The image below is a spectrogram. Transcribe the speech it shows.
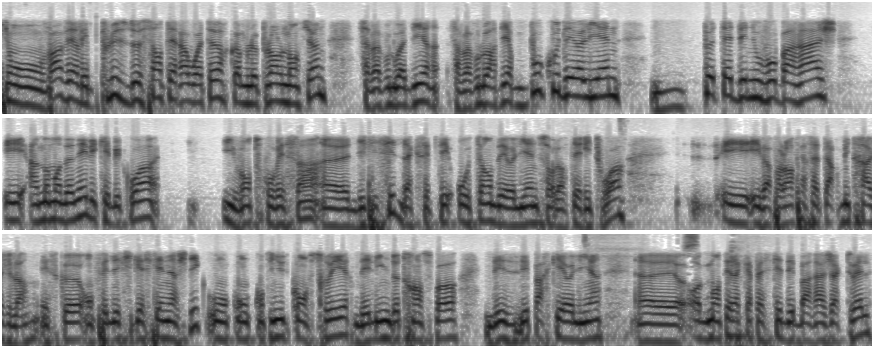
si on va vers les plus de 100 TWh comme le plan le mentionne, ça va vouloir dire ça va vouloir dire beaucoup d'éoliennes, peut-être des nouveaux barrages et à un moment donné les Québécois ils vont trouver ça euh, difficile d'accepter autant d'éoliennes sur leur territoire. Et il va falloir faire cet arbitrage-là. Est-ce qu'on fait de l'efficacité énergétique ou on continue de construire des lignes de transport, des, parcs éoliens, euh, augmenter la capacité des barrages actuels?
